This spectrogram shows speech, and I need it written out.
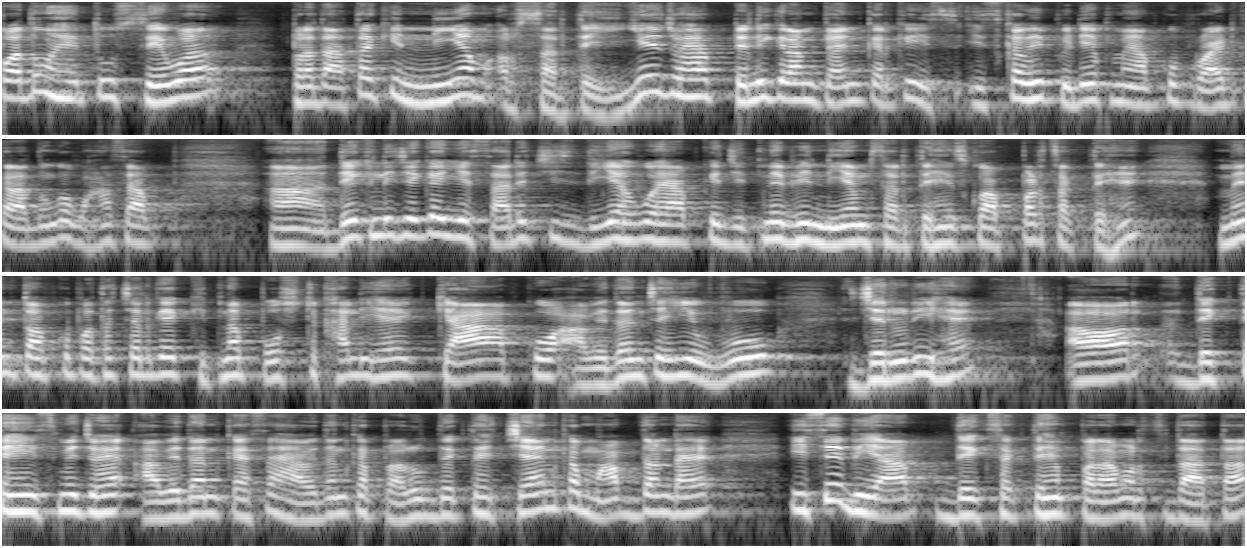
पदों हेतु सेवा प्रदाता के नियम और शर्तें। ये जो है आप टेलीग्राम ज्वाइन करके इस, इसका भी पीडीएफ मैं आपको प्रोवाइड करा दूँगा। वहाँ से आप आ, देख लीजिएगा ये सारी चीज़ दिया हुआ है आपके जितने भी नियम शर्तें हैं इसको आप पढ़ सकते हैं। मेन तो आपको पता चल गया कितना पोस्ट खाली है क्या आपको आवेदन चाहिए वो ज़रूरी है। और देखते हैं इसमें जो है आवेदन कैसा है आवेदन का प्रारूप देखते हैं चयन का मापदंड है इसे भी आप देख सकते हैं परामर्शदाता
